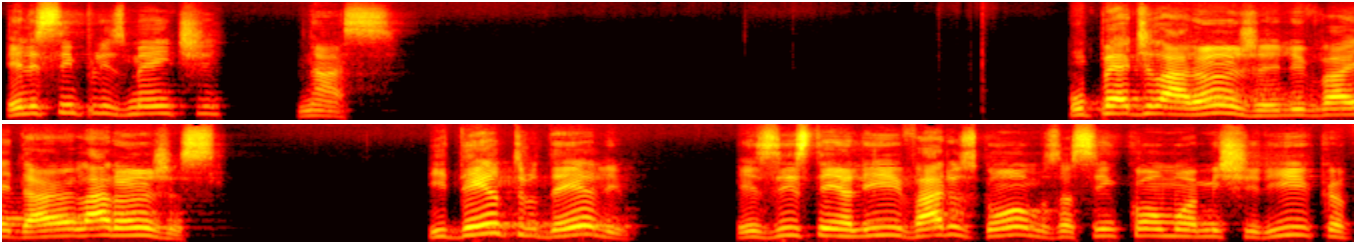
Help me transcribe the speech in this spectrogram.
ele simplesmente nasce. Um pé de laranja, ele vai dar laranjas. E dentro dele Existem ali vários gomos, assim como a mexerica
